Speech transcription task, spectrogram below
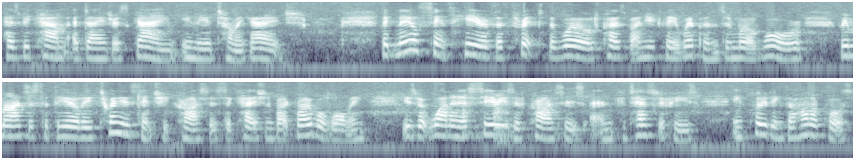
has become a dangerous game in the atomic age. McNeill's sense here of the threat to the world posed by nuclear weapons and world war reminds us that the early 20th century crisis occasioned by global warming is but one in a series of crises and catastrophes, including the Holocaust,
